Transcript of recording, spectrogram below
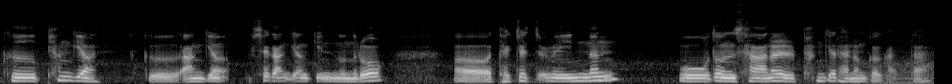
그 편견, 그 안경 색안경 낀 눈으로 어, 대체점에 있는 모든 사안을 판결하는 것 같다.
